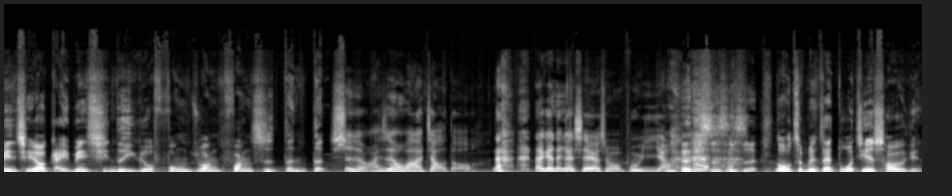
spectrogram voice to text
并且要改变新的一个封装方式等等，是哦，还是用挖角的哦。那那跟那个谁有什么不一样？是 是是。那我这边再多介绍一点。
